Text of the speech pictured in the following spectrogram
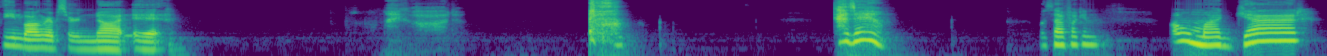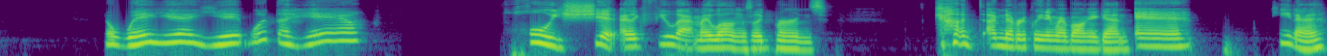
Clean bong rips are not it. Oh my god. god damn. What's that fucking? Oh my god. No way. Yeah, yeah. What the hell? Holy shit. I like feel that in my lungs. Like burns. God, I'm never cleaning my bong again. Eh. Peter.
